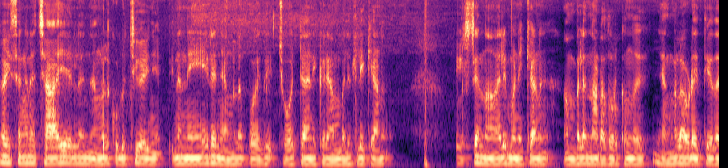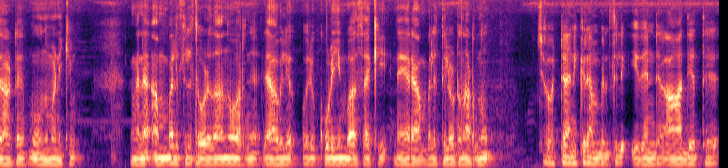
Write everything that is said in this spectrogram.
ഗൈസ് അങ്ങനെ ചായയെല്ലാം ഞങ്ങൾ കുടിച്ചു കഴിഞ്ഞ് പിന്നെ നേരെ ഞങ്ങൾ പോയത് ചോറ്റാനിക്കര അമ്പലത്തിലേക്കാണ്. പുലർച്ചെ നാല് മണിക്കാണ് അമ്പലം നട തുറക്കുന്നത്. ഞങ്ങൾ അവിടെ എത്തിയതാകട്ടെ മൂന്ന് മണിക്കും. അങ്ങനെ അമ്പലത്തിൽ തൊഴുതാന്ന് പറഞ്ഞ് രാവിലെ ഒരു കുളിയും പാസ്സാക്കി നേരെ അമ്പലത്തിലോട്ട് നടന്നു. ചോറ്റാനിക്കര അമ്പലത്തിൽ ഇതെന്റെ ആദ്യത്തെ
